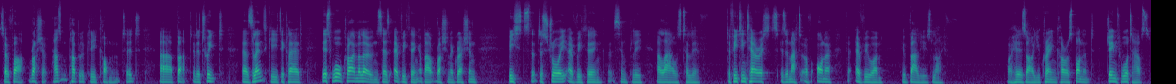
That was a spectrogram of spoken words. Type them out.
So far, Russia hasn't publicly commented uh, but in a tweet, uh, Zelensky declared, This war crime alone says everything about Russian aggression, beasts that destroy everything that simply allows to live. Defeating terrorists is a matter of honour for everyone who values life. Well, here's our Ukraine correspondent, James Waterhouse.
